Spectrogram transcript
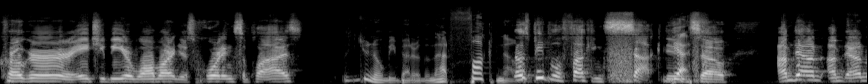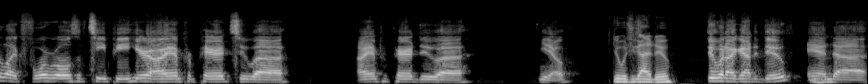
Kroger or HEB or Walmart and just hoarding supplies. You know me better than that. Fuck no. Those people fucking suck, dude. Yes. So I'm down. I'm down to like four rolls of TP here. I am prepared to. uh I am prepared to. uh You know, Do what you got to do. do what I got to do. And uh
